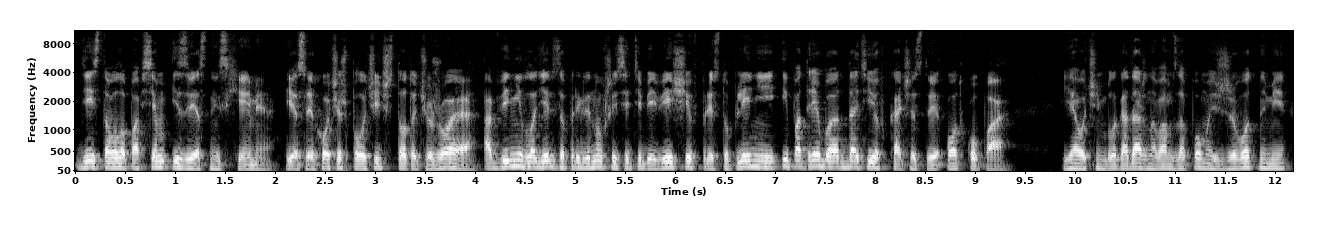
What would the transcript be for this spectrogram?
действовала по всем известной схеме. Если хочешь получить что-то чужое, обвини владельца приглянувшейся тебе вещи в преступлении и потребуй отдать ее в качестве откупа. Я очень благодарна вам за помощь с животными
